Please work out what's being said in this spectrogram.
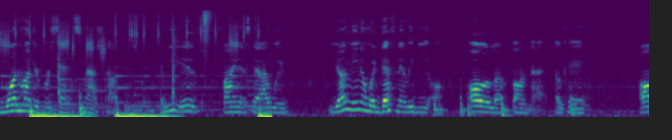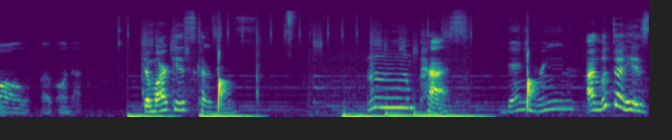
100% smash Kyle Kuzma. He is fine as hell. I would. Young Nena would definitely be all, all up on that. Okay, all up on that. DeMarcus Cousins. Mm, pass. Danny Green. I looked at his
